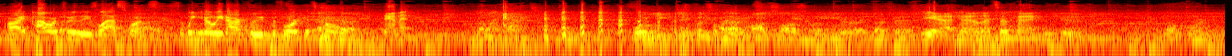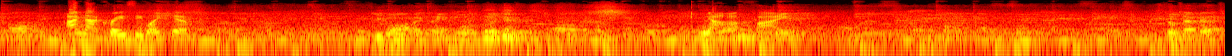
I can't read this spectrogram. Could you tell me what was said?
All right, power through these last ones so we can go eat our food before it gets cold. Damn it. Well, you can just put some of that hot sauce in the heater right back there. Yeah, no, that's okay. I'm not crazy like him. If you want, I can't. Oh, no, you can't. No, I'm fine. Still 10 minutes?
